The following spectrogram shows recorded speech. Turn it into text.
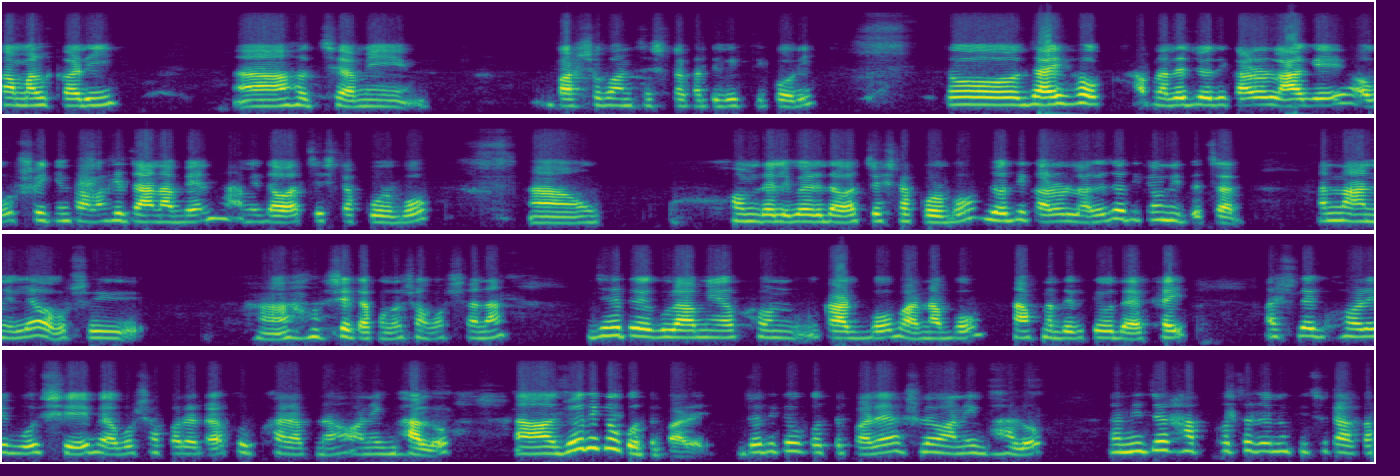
কামালকারি হচ্ছে আমি পাঁচশো পঞ্চাশ টাকাতে বিক্রি করি। তো যাই হোক, আপনাদের যদি কারও লাগে, অবশ্যই কিন্তু আমাকে জানাবেন, আমি দেওয়ার চেষ্টা করব। হোম ডেলিভারি দেওয়ার চেষ্টা করব। যদি কারও লাগে, যদি কেউ নিতে চান। আর না নিলে অবশ্যই হ্যাঁ সেটা কোনো সমস্যা না। যেহেতু এগুলো আমি এখন কাটবো, বানাবো, আপনাদেরকেও দেখাই। আসলে ঘরে বসে ব্যবসা করাটা খুব খারাপ না, অনেক ভালো। যদি কেউ করতে পারে, যদি কেউ করতে পারে, আসলে অনেক ভালো। নিজের হাত খরচার জন্য কিছু টাকা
